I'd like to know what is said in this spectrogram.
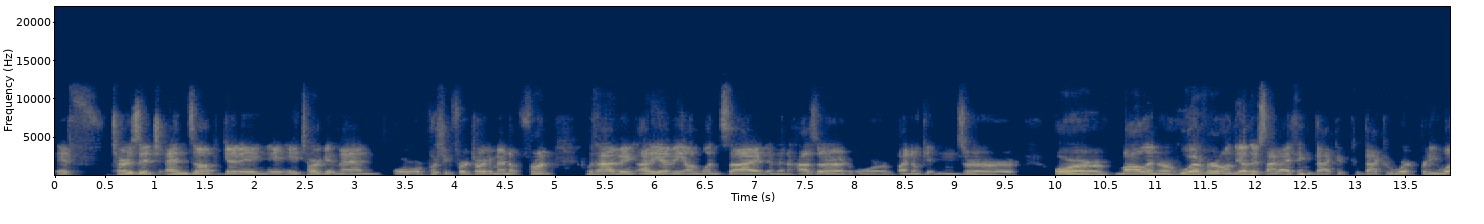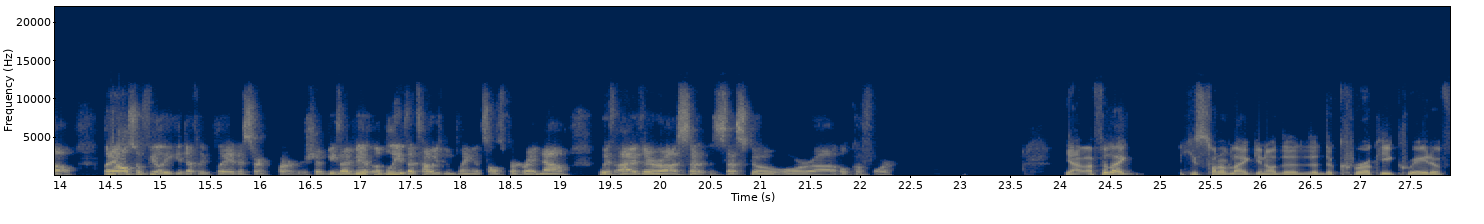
if Terzic ends up getting a, a target man or, or pushing for a target man up front with having Adeyemi on one side and then Hazard or Bynoe-Gittens or or Malen or whoever on the other side, I think that could that could work pretty well. But I also feel he could definitely play in a certain partnership because I, be, I believe that's how he's been playing at Salzburg right now with either uh, Sesko or uh, Okafor. Yeah, I feel like he's sort of like you know the the the quirky creative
